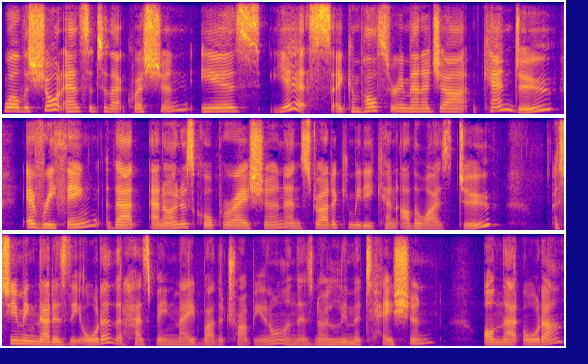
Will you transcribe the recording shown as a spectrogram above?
Well, the short answer to that question is yes, a compulsory manager can do everything that an owners corporation and strata committee can otherwise do, assuming that is the order that has been made by the tribunal and there's no limitation on that order.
